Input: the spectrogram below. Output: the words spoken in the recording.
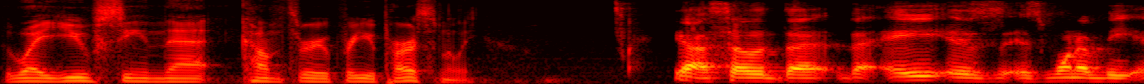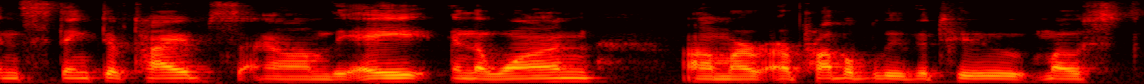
the way you've seen that come through for you personally. Yeah, so the the eight is is one of the instinctive types. Um, the eight and the one um, are, are probably the two most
